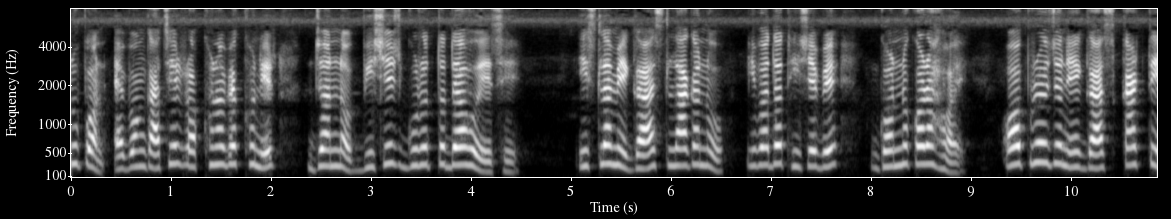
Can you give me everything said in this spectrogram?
রোপণ এবং গাছের রক্ষণাবেক্ষণের জন্য বিশেষ গুরুত্ব দেওয়া হয়েছে। ইসলামে গাছ লাগানো ইবাদত হিসেবে গণ্য করা হয়। অপ্রয়োজনে গাছ কাটতে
